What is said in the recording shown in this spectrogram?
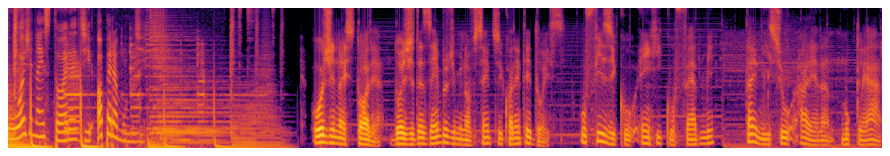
o Hoje na História de Ópera Mundi. Hoje na História, 2 de dezembro de 1942. O físico Enrico Fermi dá início à era nuclear.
